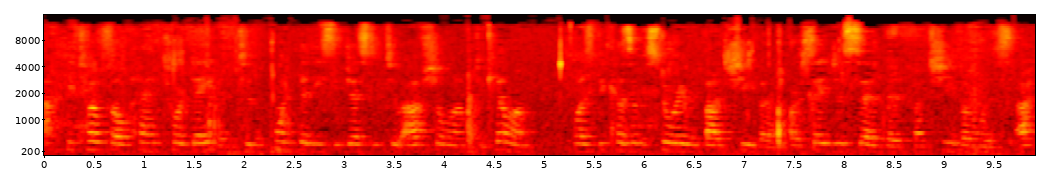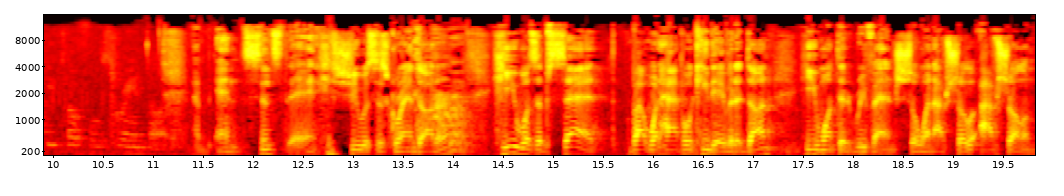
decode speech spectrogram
Ahithophel had toward David to the point that he suggested to Avshalom to kill him was because of the story with Bathsheba. Our sages said that Bathsheba was Ahithophel's granddaughter. And, and since the, she was his granddaughter, he was upset about what happened, what King David had done. He wanted revenge. So when Avshalom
